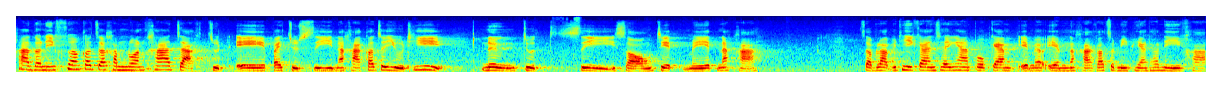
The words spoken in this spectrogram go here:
ค่ะตอนนี้เครื่องก็จะคำนวณค่าจากจุด A ไปจุด C นะคะ ก็จะอยู่ที่ 1.427 เมตรนะคะสำหรับวิธีการใช้งานโปรแกรม MLM นะคะ ก็จะมีเพียงเท่านี้ค่ะ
